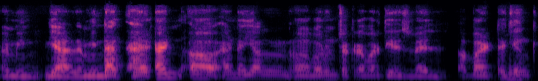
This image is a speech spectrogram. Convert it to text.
I mean, yeah. I mean that and and, uh, and a young uh, Varun Chakravarti as well. Uh, but I think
